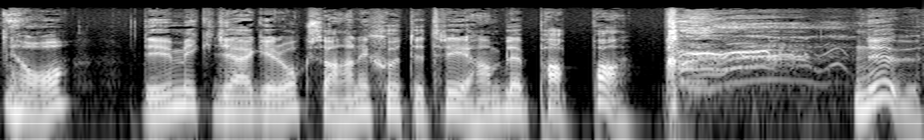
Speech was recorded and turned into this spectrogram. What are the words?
Ja, det är ju Mick Jagger också. Han är 73. Han blev pappa. nu.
